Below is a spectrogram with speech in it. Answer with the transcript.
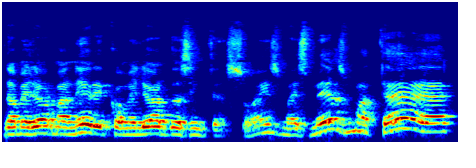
da melhor maneira e com a melhor das intenções, mas mesmo até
